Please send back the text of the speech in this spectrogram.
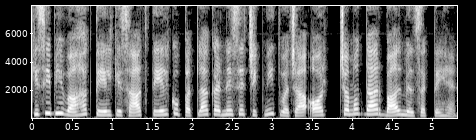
किसी भी वाहक तेल के साथ तेल को पतला करने से चिकनी त्वचा और चमकदार बाल मिल सकते हैं।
